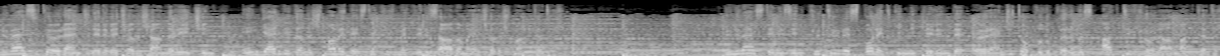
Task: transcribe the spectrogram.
üniversite öğrencileri ve çalışanları için engelli danışma ve destek hizmetleri sağlamaya çalışmaktadır. Üniversitemizin kültür ve spor etkinliklerinde öğrenci topluluklarımız aktif rol almaktadır.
